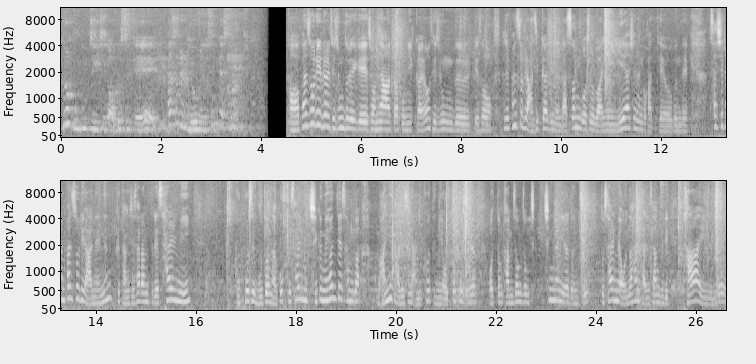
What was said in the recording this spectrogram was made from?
그런 궁금증이 제가 어렸을 때 한소리를 배우면서 생겼어요. 아, 판소리를 대중들에게 전하다 보니까요. 대중들께서 사실 판소리를 아직까지는 낯선 것으로 많이 이해하시는 것 같아요. 근데 사실은 판소리 안에는 그 당시 사람들의 삶이 곳곳에 묻어나고 그 삶이 지금의 현재 삶과 많이 다르진 않거든요. 어떻게 보면 어떤 감성적 측- 측면이라든지 또 삶의 어느 한 단상들이 다 있는데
